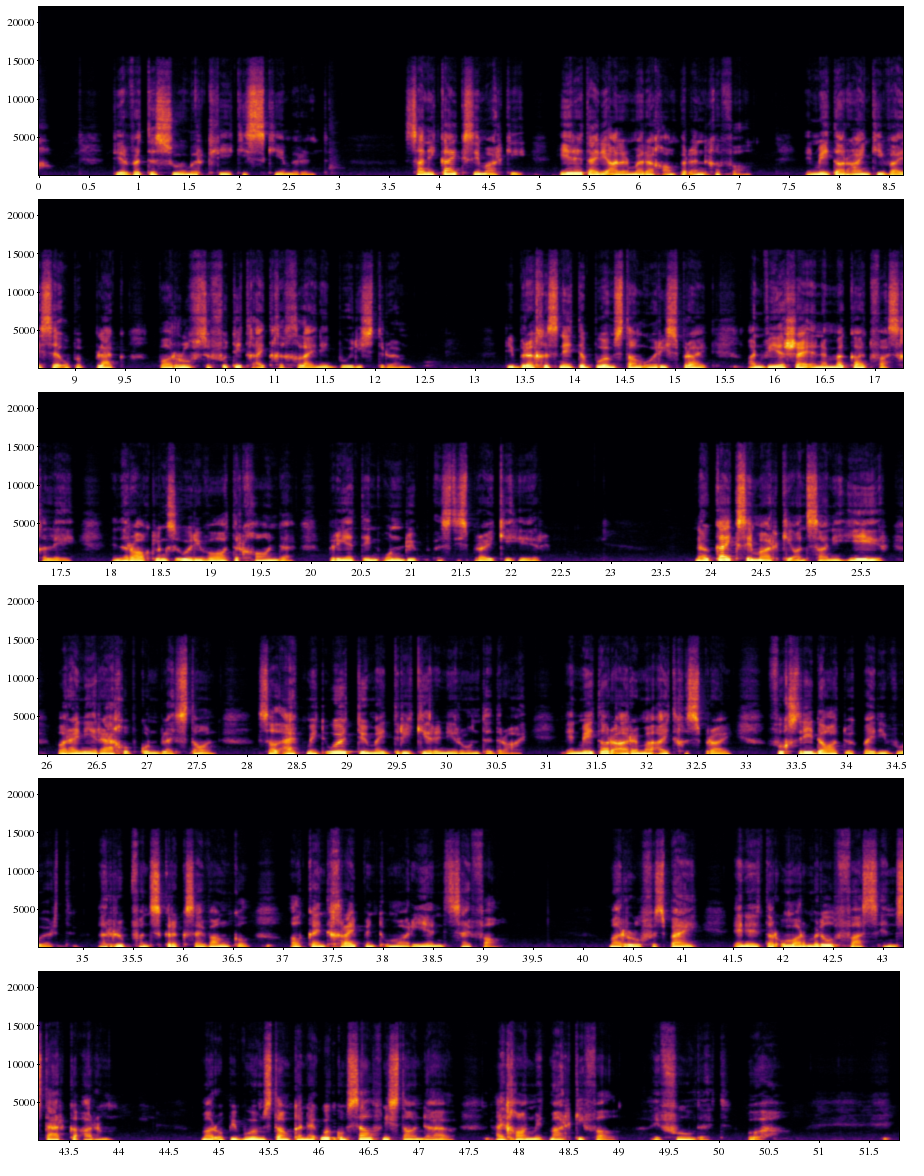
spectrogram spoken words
Deur witte somerkleetjies skemerend. Sannie kyk sê Markie. Hier het hy die ander middag amper ingeval. En met haar handjie wys sy op 'n plek waar Rolf se voet het uitgegly net bo die stroom. Die brug is net 'n boomstam oor die spruit, aan weersy in 'n mikhout vasgelê en raaklings oor die water gaande, breed en ondiep is die spruitjie hier. Nou kyk sê Markie aan Sunny hier waar hy nie regop kon bly staan, sal ek met oë toe my 3 keer in die ronde draai en met haar arme uitgesprei, voeg sy die daad ook by die woord. 'n Roep van skrik sy wankel, alkind grypend om haar heen, sy val. Maar Rolf is by en het haar om haar middel vas en sterke arm. Maar op die boomstam kan hy ook homself nie staande hou. Hy gaan met Markie val. Hy voel dit. O.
